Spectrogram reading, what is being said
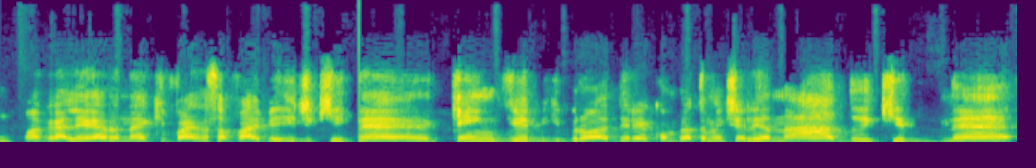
um- uma galera, né, que vai nessa vibe aí de que, né, quem vê Big Brother é completamente alienado e que, né,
